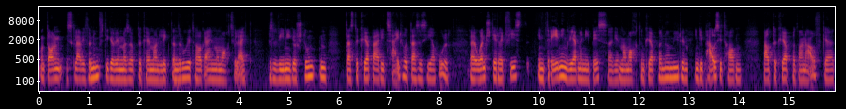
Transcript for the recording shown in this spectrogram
Und dann ist, glaube ich, vernünftiger, wenn man sagt, okay, man legt einen Ruhetag ein, man macht vielleicht ein bisschen weniger Stunden, dass der Körper auch die Zeit hat, dass er sich erholt. Weil eins steht halt fest, im Training wird man nicht besser. Gell? Man macht den Körper nur müde. In die Pausetagen baut der Körper dann auf. Gell?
